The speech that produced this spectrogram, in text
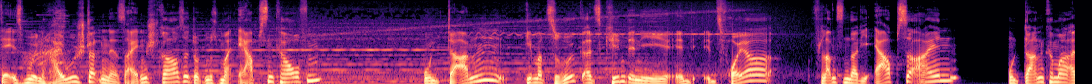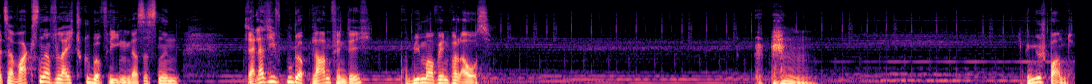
Der ist wohl in Hyrule-Stadt in der Seidenstraße. Dort müssen wir Erbsen kaufen. Und dann gehen wir zurück als Kind in die, in, ins Feuer, pflanzen da die Erbse ein und dann können wir als Erwachsener vielleicht drüber fliegen. Das ist ein relativ guter Plan, finde ich. Probieren wir auf jeden Fall aus. Ich bin gespannt.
